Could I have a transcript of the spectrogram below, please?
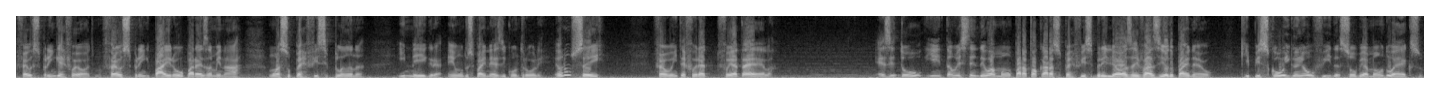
Felspringer foi ótimo. Felspring pairou para examinar uma superfície plana e negra em um dos painéis de controle. Eu não sei. Felwinter foi, foi até ela. Hesitou e então estendeu a mão para tocar a superfície brilhosa e vazia do painel, que piscou e ganhou vida sob a mão do Exo.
